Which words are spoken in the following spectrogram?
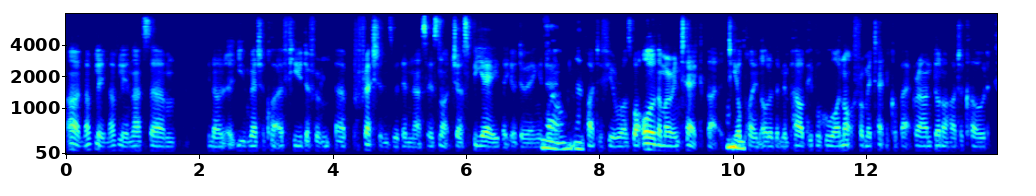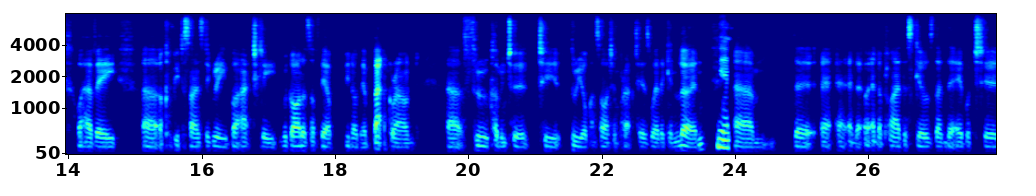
Oh, lovely, lovely. And that's, um, you know, you've mentioned quite a few different uh, professions within that. So it's not just BA that you're doing, it's no, no. quite a few roles, but all of them are in tech. But to mm-hmm. your point, all of them empower people who are not from a technical background, don't know how to code, or have a uh, a computer science degree, but actually, regardless of their you know their background, uh, through coming to, to through your consulting practice where they can learn yeah. um, the and and apply the skills then they're able to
